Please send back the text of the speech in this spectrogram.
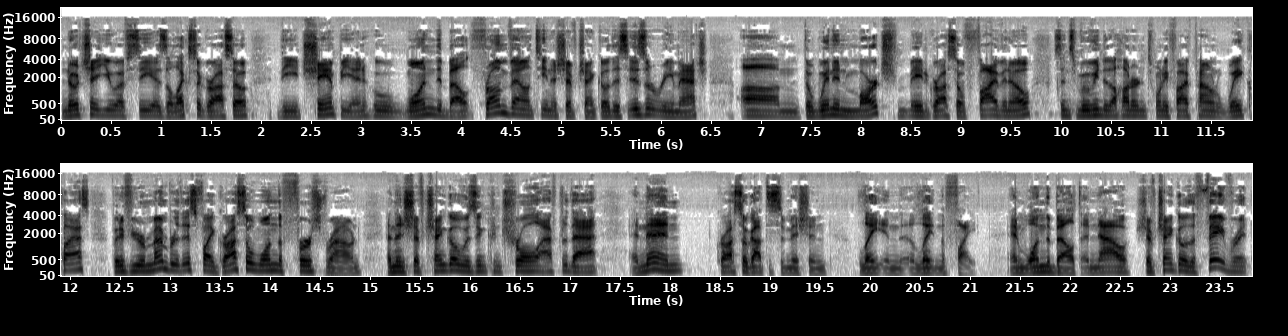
Noche UFC is Alexa Grasso, the champion who won the belt from Valentina Shevchenko. This is a rematch. Um, the win in March made Grasso 5 0 since moving to the 125 pound weight class. But if you remember this fight, Grasso won the first round, and then Shevchenko was in control after that. And then Grasso got the submission late in the, late in the fight and won the belt. And now Shevchenko, the favorite,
